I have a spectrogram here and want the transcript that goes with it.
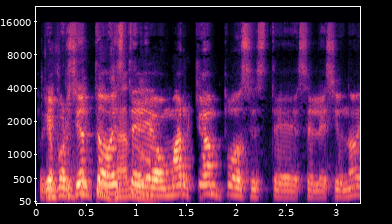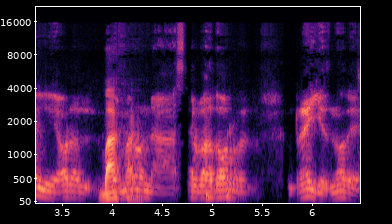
Por que estoy cierto, este. Omar Campos este, se lesionó y ahora Baja. llamaron a Salvador Reyes, ¿no? De,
